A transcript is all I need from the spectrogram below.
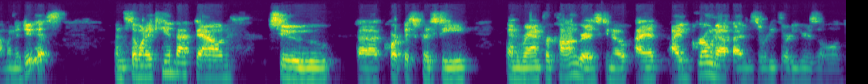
I'm going to do this. And so when I came back down to uh, Corpus Christi and ran for Congress, you know, I had I'd grown up. I was already 30 years old.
